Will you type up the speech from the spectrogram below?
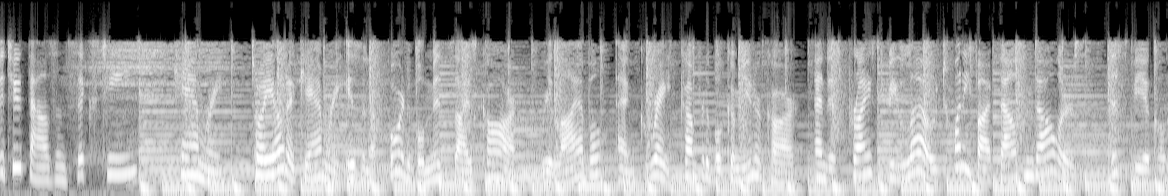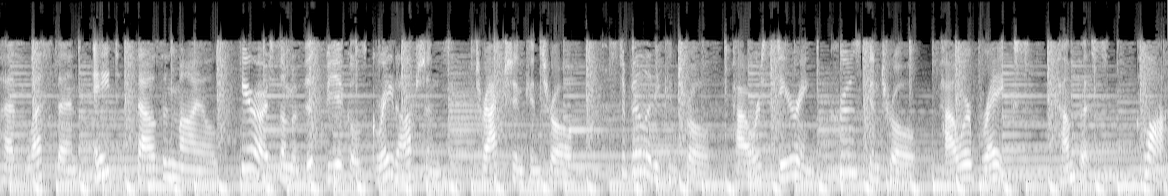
The 2016 Camry. Toyota Camry is an affordable midsize car, reliable and great comfortable commuter car, and is priced below $25,000. This vehicle has less than 8,000 miles. Here are some of this vehicle's great options. Traction control, stability control, power steering, cruise control, power brakes, compass, clock,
